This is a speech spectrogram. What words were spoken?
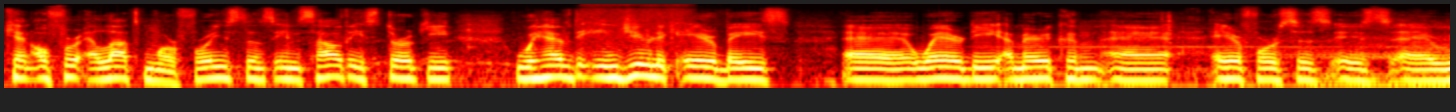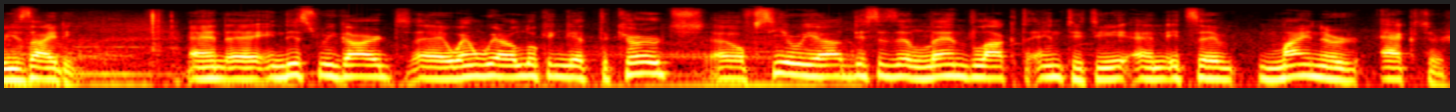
can offer a lot more. For instance, in southeast Turkey, we have the Incirlik Air Base where the American Air Forces is residing. And uh, in this regard, uh, when we are looking at the Kurds uh, of Syria, this is a landlocked entity and it's a minor actor.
